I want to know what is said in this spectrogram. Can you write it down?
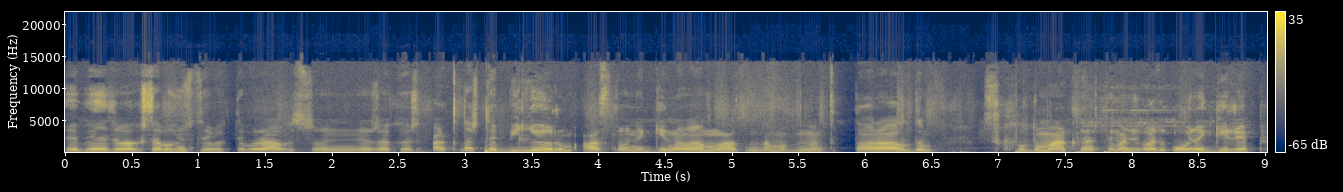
Hepinize bakışta bugün sizinle birlikte Bravo oynuyoruz arkadaşlar. Arkadaşlar biliyorum aslında oyuna girmemem lazımdı ama ben artık daraldım. Sıkıldım arkadaşlar. Bence artık oyuna girip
